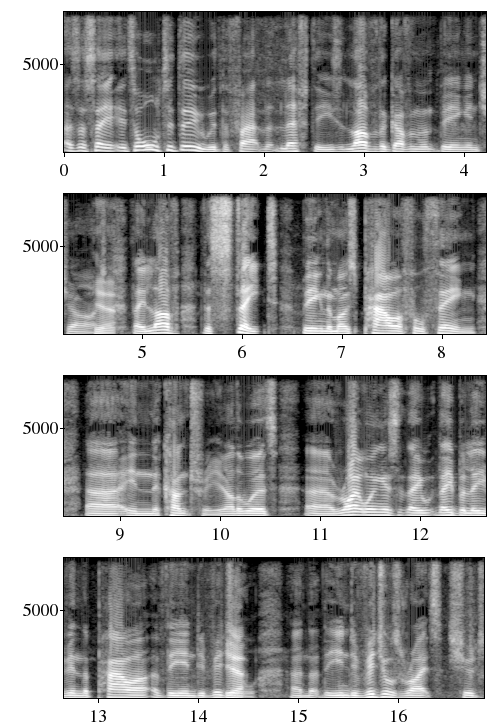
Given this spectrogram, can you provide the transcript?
as I say, it's all to do with the fact that lefties love the government being in charge. Yeah. They love the state being the most powerful thing uh, in the country. In other words, uh, right wingers they they believe in the power of the individual and that the individual's rights should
